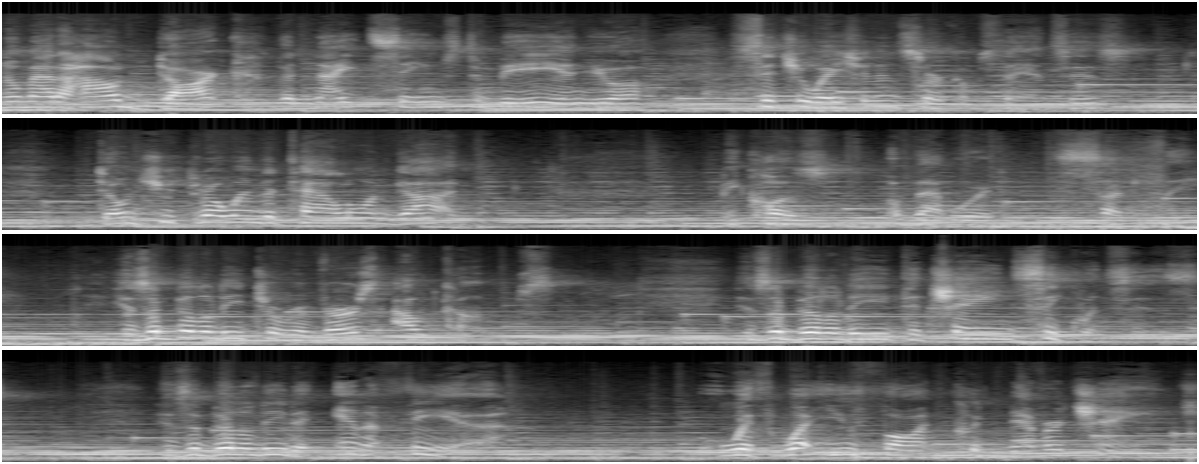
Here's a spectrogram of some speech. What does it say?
No matter how dark the night seems to be in your situation and circumstances, don't you throw in the towel on God because of that word suddenly. His ability to reverse outcomes, his ability to change sequences, his ability to interfere with what you thought could never change.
